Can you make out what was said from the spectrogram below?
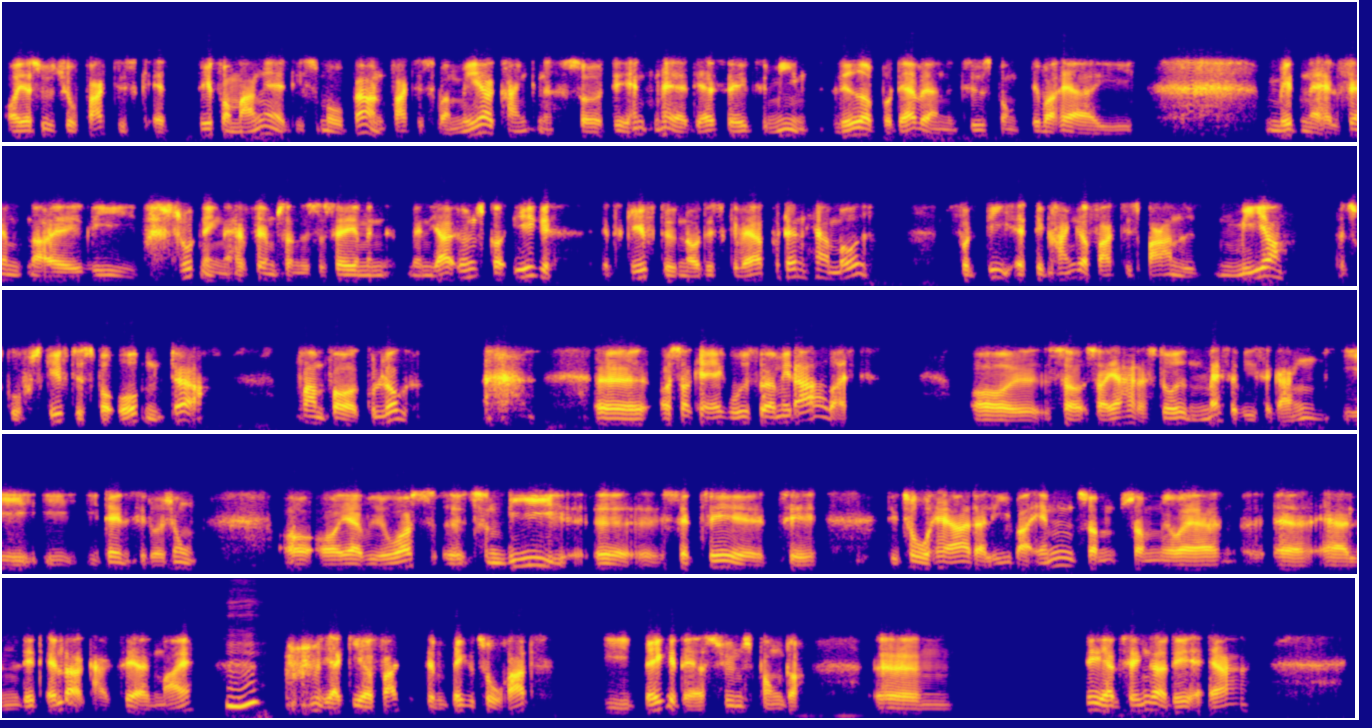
Og jeg synes jo faktisk, at det for mange af de små børn faktisk var mere krænkende. Så det endte med, at jeg sagde til min leder på daværende tidspunkt, det var her i midten af 90'erne, nej, lige slutningen af 90'erne, så sagde jeg, men, men jeg ønsker ikke at skifte, når det skal være på den her måde. Fordi at det krænker faktisk barnet mere at skulle skiftes for åben dør, frem for at kunne lukke. øh, og så kan jeg ikke udføre mit arbejde. Og øh, så, så jeg har da stået masservis af gange i, i, i den situation. Og, og jeg vil jo også øh, sådan lige øh, sætte til, til de to herrer, der lige var inde, som, som jo er, er, er en lidt ældre karakter end mig. Mm. Jeg giver faktisk dem begge to ret i begge deres synspunkter. Øhm, det jeg tænker, det er,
